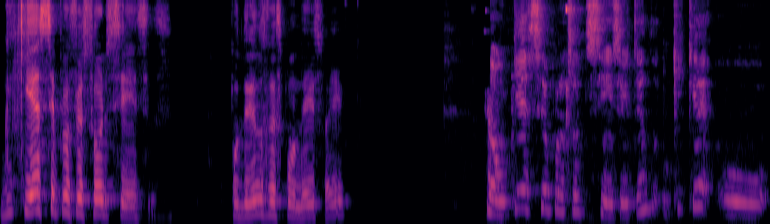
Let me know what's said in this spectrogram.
O que, que é ser professor de ciências? Poderia nos responder isso aí? Então, o que é ser professor de ciência? Eu entendo o que, que é o.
